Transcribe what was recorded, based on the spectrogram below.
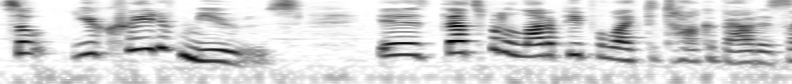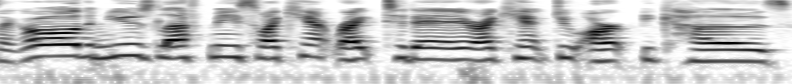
So your creative muse is that's what a lot of people like to talk about. It's like, oh, the muse left me, so I can't write today, or I can't do art because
